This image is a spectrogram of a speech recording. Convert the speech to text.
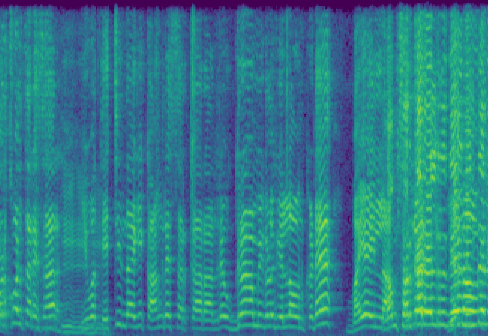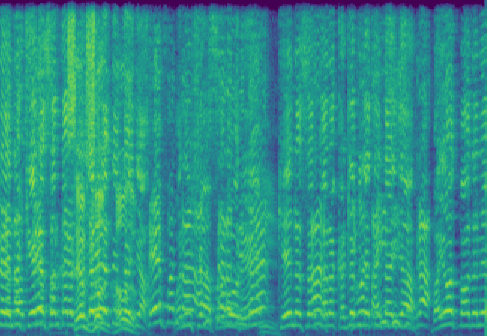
ಪಡ್ಕೊಳ್ತಾರೆ ಸರ್. ಇವತ್ತು ಹೆಚ್ಚಿನದಾಗಿ ಕಾಂಗ್ರೆಸ್ ಸರ್ಕಾರ ಅಂದ್ರೆ ಉಗ್ರಗಾಮಿಗಳಿಗೆ ಎಲ್ಲ ಒಂದ್ ಕಡೆ ಭಯ ಇಲ್ಲ. ನಮ್ ಸರ್ಕಾರ ಅಂದ್ರೆ ಕೇಂದ್ರ ಸರ್ಕಾರ ಕಡಲೆ ಬೀಜ ತಿಂತಾ ಇದೆಯಾ. ಭಯೋತ್ಪಾದನೆ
